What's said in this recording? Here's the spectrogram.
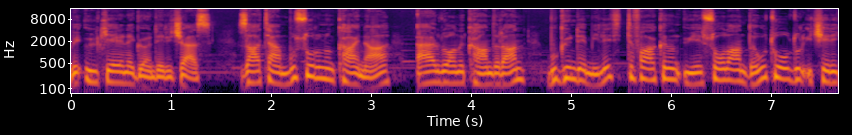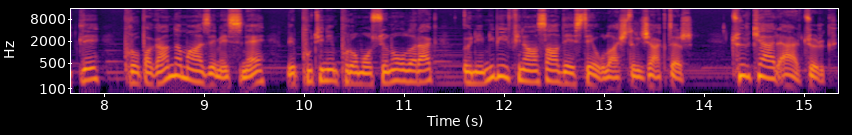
ve ülkelerine göndereceğiz. Zaten bu sorunun kaynağı Erdoğan'ı kandıran, bugün de Millet İttifakı'nın üyesi olan Davutoğlu'dur içerikli propaganda malzemesine ve Putin'in promosyonu olarak önemli bir finansal desteğe ulaştıracaktır. Türker Ertürk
